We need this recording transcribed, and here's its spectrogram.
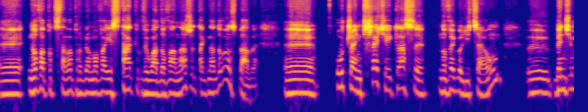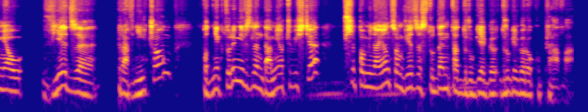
Y, nowa podstawa programowa jest tak wyładowana, że tak na dobrą sprawę y, uczeń trzeciej klasy nowego liceum będzie miał wiedzę prawniczą, pod niektórymi względami oczywiście, przypominającą wiedzę studenta drugiego, drugiego roku prawa.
